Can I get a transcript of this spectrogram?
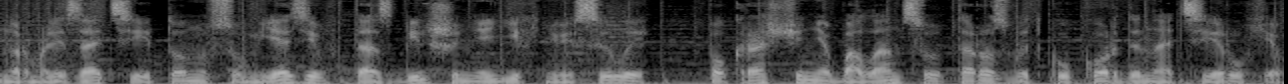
нормалізації тонусу м'язів та збільшення їхньої сили, покращення балансу та розвитку координації рухів.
